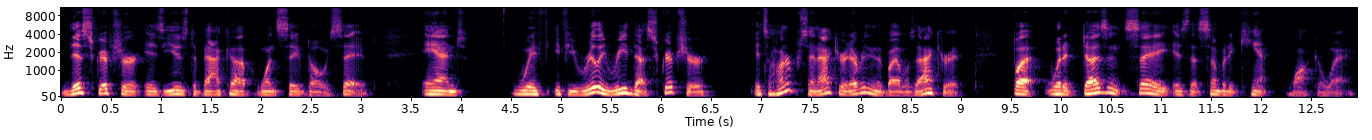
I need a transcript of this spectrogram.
This scripture is used to back up once saved, always saved. And if, if you really read that scripture, it's 100% accurate. Everything in the Bible is accurate. But what it doesn't say is that somebody can't walk away.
